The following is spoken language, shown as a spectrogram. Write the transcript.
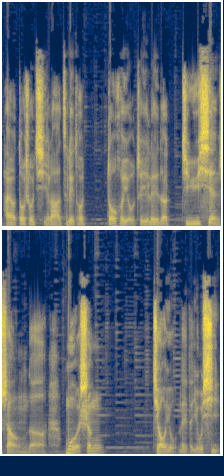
还有斗兽棋啦，这里头都会有这一类的基于线上的陌生交友类的游戏。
